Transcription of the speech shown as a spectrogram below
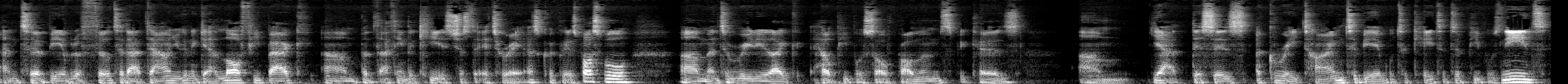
and to be able to filter that down. You're going to get a lot of feedback, um, but I think the key is just to iterate as quickly as possible um, and to really like help people solve problems because, um, yeah, this is a great time to be able to cater to people's needs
